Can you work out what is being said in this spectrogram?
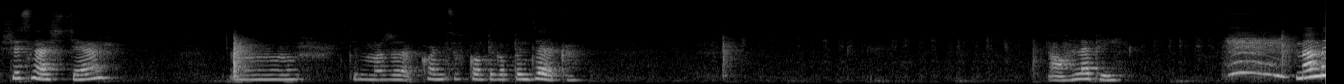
16. Mm, tym może końcówką tego pędzelka. O, lepiej. Mamy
